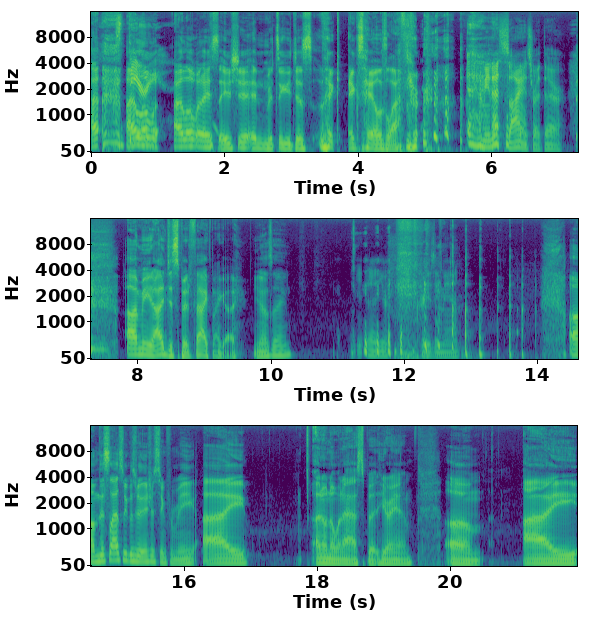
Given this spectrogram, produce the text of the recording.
I, I theory. love I love when I say shit and Mitsuki just like exhales laughter. I mean, that's science right there. I mean, I just spit fact, my guy. You know what I'm saying? Yeah, you're crazy, man. Um, this last week was really interesting for me. I I don't know when I asked, but here I am. Um, I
